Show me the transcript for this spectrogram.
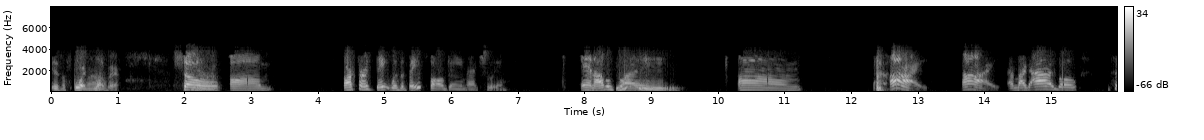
is a sports wow. lover. So, yeah. um our first date was a baseball game actually. And I was like, um I, I, I'm like I go, so,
